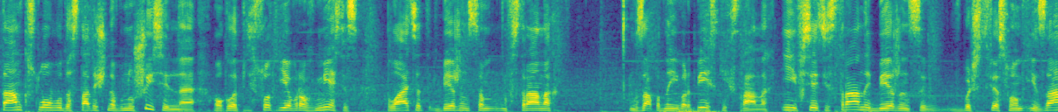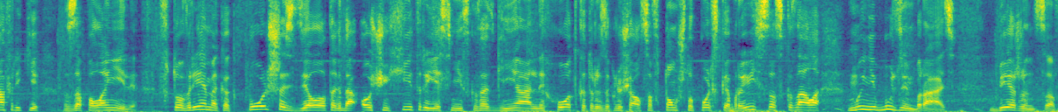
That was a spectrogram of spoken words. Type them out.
там, к слову, достаточно внушительное, около 500 евро в месяц платят беженцам в странах в западноевропейских странах. И все эти страны беженцы в большинстве своем из Африки заполонили. В то время как Польша сделала тогда очень хитрый, если не сказать гениальный ход, который заключался в том, что польское правительство сказало, мы не будем брать беженцев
